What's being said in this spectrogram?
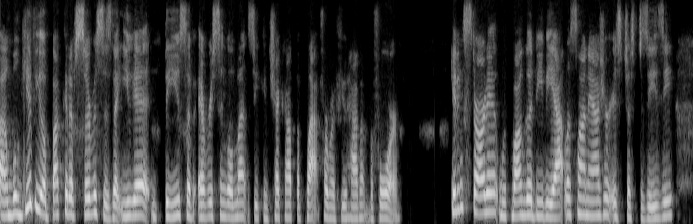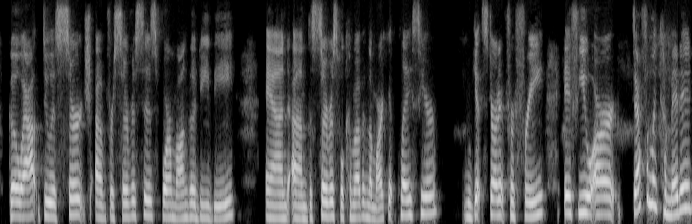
Um, we'll give you a bucket of services that you get the use of every single month so you can check out the platform if you haven't before. Getting started with MongoDB Atlas on Azure is just as easy. Go out, do a search um, for services for MongoDB, and um, the service will come up in the marketplace here. Get started for free. If you are definitely committed,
